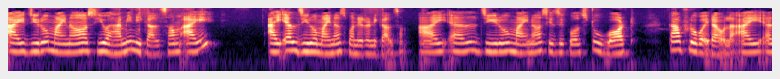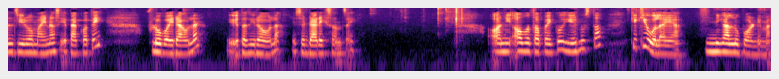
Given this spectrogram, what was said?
I zero minus यो हामी निकाल्छौँ। आई आइएल जिरो माइनस भनेर निकाल्छौँ। IL zero minus is equals to what कहाँ फ्लो भइरह होला? आइएल जिरो माइनस यता कतै फ्लो भइरह होला यो यतातिर होला यसो डाइरेक्सन चाहिँ। अनि अब तपाईँको हेर्नुहोस् त के के होला यहाँ निकाल्नु पर्नेमा?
